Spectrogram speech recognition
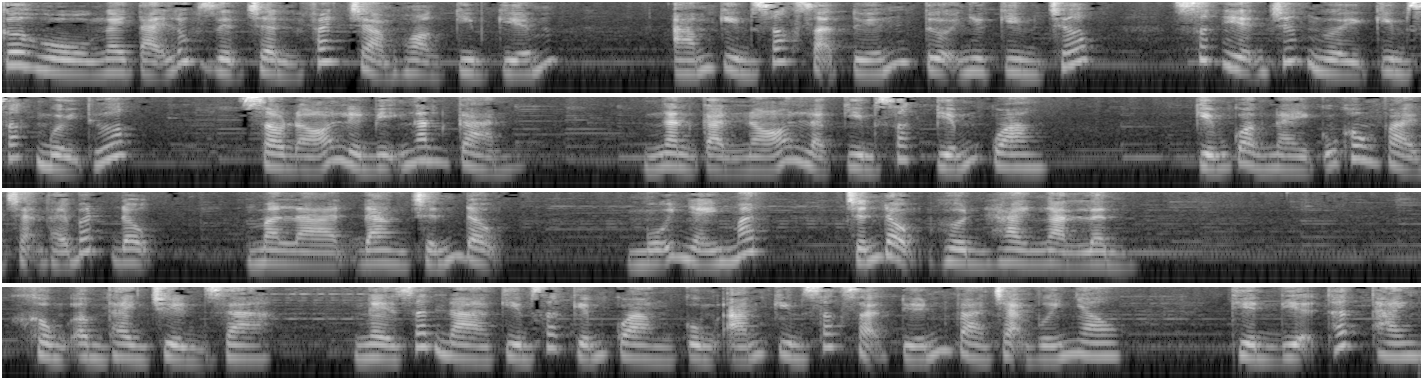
Cơ hồ ngay tại lúc Diệp Trần phách chạm hoàng kim kiếm, ám kim sắc xạ tuyến tựa như kim chớp xuất hiện trước người kim sắc mười thước, sau đó liền bị ngăn cản. Ngăn cản nó là kim sắc kiếm quang. Kiếm quang này cũng không phải trạng thái bất động, mà là đang chấn động. Mỗi nháy mắt, chấn động hơn 2.000 lần. Không âm thanh truyền ra, ngày rất nà kim sắc kiếm quang cùng ám kim sắc xạ tuyến và chạm với nhau. Thiên địa thất thanh.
